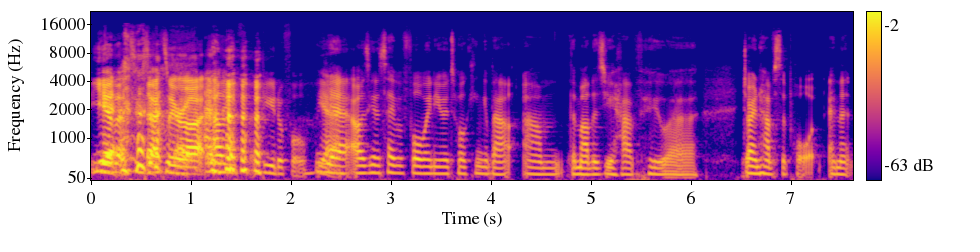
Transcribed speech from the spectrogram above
Yeah, that's exactly right. And beautiful. Yeah. Yeah. I was going to say before when you were talking about um, the mothers you have who uh, don't have support and that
